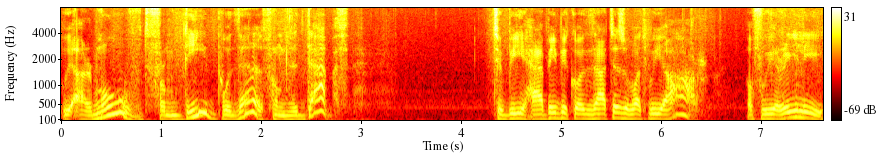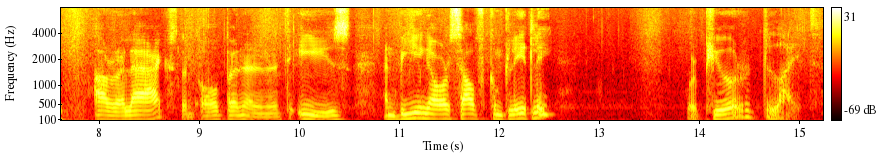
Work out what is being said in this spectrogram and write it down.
we are moved from deep within us, from the depth, to be happy because that is what we are. If we really are relaxed and open and at ease and being ourselves completely, we're pure delight.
